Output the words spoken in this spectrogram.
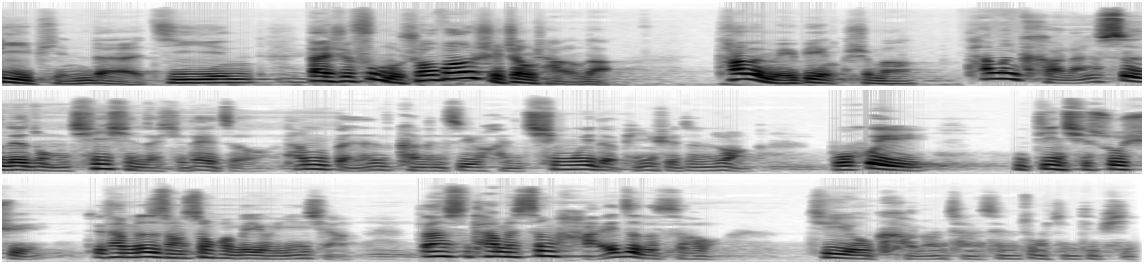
地贫的基因，但是父母双方是正常的，他们没病是吗？他们可能是那种轻型的携带者，他们本人可能只有很轻微的贫血症状，不会定期输血，对他们日常生活没有影响。但是他们生孩子的时候。就有可能产生重型地贫。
